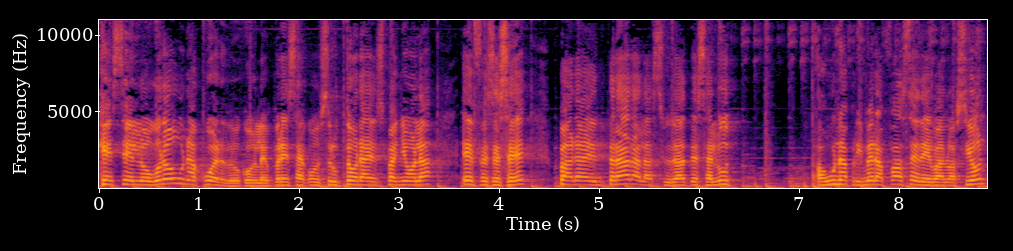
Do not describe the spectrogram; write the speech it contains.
que se logró un acuerdo con la empresa constructora española FCC para entrar a la ciudad de salud a una primera fase de evaluación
